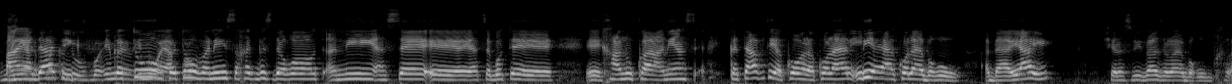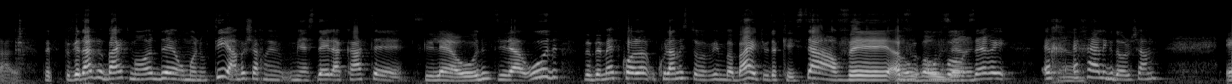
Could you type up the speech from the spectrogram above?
מה אני היה? מה ידעתי. כתוב בו? אם- אם כתוב, הוא היה כתוב, פה. אני אשחק בסדרות, אני אעשה אה, הצגות אה, אה, חנוכה, אני אעשה... כתבתי הכל, הכל היה, לי היה, הכל היה ברור. הבעיה היא שלסביבה זה לא היה ברור בכלל. וגדלת בבית מאוד אה, אומנותי, אבא שלך ממייסדי להקת אה, צלילי האוד. צלילי האוד, ובאמת כל, כולם מסתובבים בבית, יהודה קיסר אהובה ואהובה עוזרי. איך, כן. איך היה לגדול שם? אמ,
